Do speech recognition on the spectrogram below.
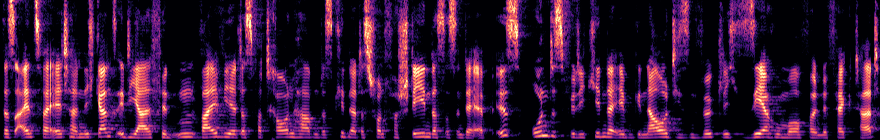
das ein, zwei Eltern nicht ganz ideal finden, weil wir das Vertrauen haben, dass Kinder das schon verstehen, dass das in der App ist und es für die Kinder eben genau diesen wirklich sehr humorvollen Effekt hat.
